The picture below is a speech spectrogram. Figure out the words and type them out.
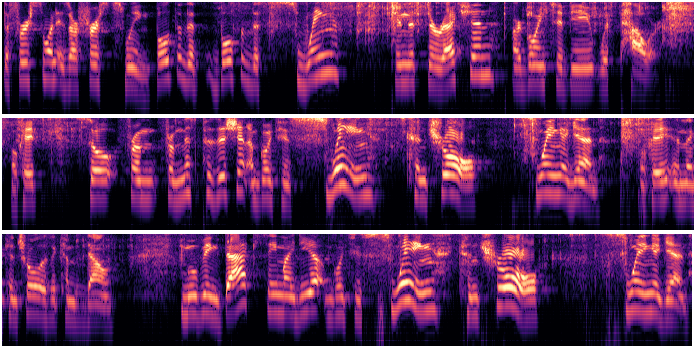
The first one is our first swing. Both of the, both of the swings in this direction are going to be with power. Okay, so from, from this position, I'm going to swing, control, swing again. Okay, and then control as it comes down. Moving back, same idea. I'm going to swing, control, swing again.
